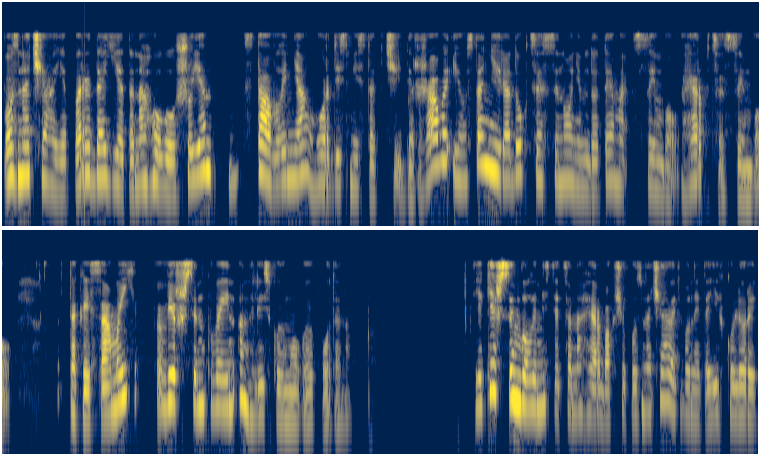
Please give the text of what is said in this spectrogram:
Позначає, передає та наголошує ставлення, гордість міста чи держави. І останній рядок це синонім до теми символ. Герб це символ. Такий самий вірш Сінквейн англійською мовою подано. Які ж символи містяться на гербах, що позначають вони та їх кольори?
